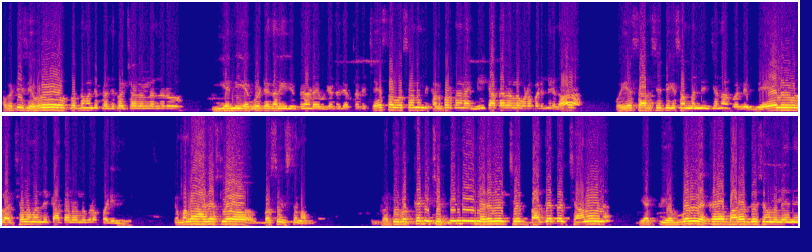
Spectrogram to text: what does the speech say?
కాబట్టి ఎవరో కొంతమంది ప్రతిపక్షాలందరూ ఇవన్నీ ఎగ్గొట్టేదానికి చెప్పినాడు ఏమిటంటే చెప్తాడు చేస్తా వస్తాను మీకు కనపడుతున్నా మీ ఖాతాలలో కూడా పడింది కదా. వైఎస్ఆర్సీపీకి సంబంధించిన కొన్ని వేలు లక్షల మంది ఖాతాలలో కూడా పడింది. ఇక ఆగస్టులో బస్సు ఇస్తున్నాం. ప్రతి ఒక్కటి చెప్పింది నెరవేర్చే బాధ్యత చాలా ఎక్- ఎవ్వరు ఎక్కడ భారతదేశంలో లేని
